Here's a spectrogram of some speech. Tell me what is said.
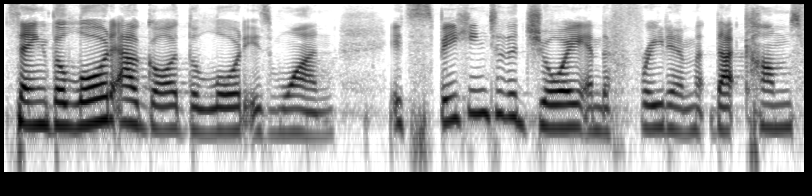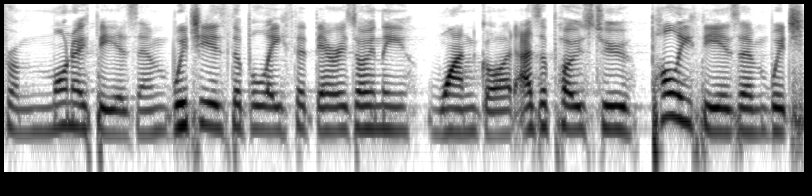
saying, The Lord our God, the Lord is one, it's speaking to the joy and the freedom that comes from monotheism, which is the belief that there is only one God, as opposed to polytheism, which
